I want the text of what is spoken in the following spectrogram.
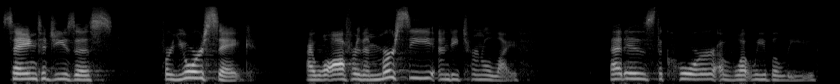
saying to Jesus, For your sake, I will offer them mercy and eternal life. That is the core of what we believe.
